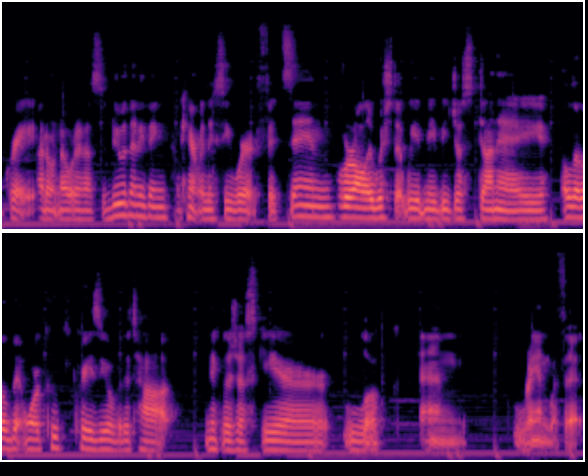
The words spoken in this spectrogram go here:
great. I don't know what it has to do with anything. I can't really see where it fits in. Overall, I wish that we had maybe just done a, a little bit more kooky crazy over the top Nicolas Ghesquiere look and ran with it.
